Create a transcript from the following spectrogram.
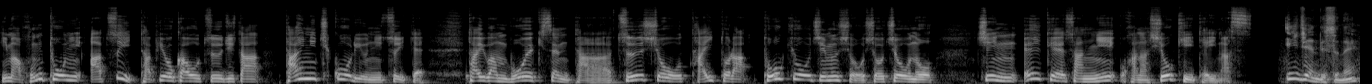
今本当に熱いタピオカを通じた対日交流について台湾貿易センター通称タイトラ東京事務所所長の陳英慶さんにお話を聞いています。以前ですね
